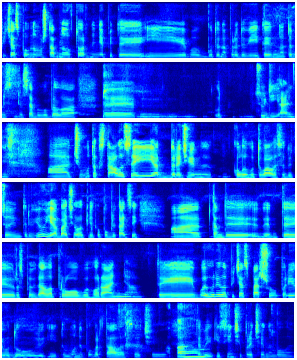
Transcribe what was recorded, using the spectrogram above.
під час повномасштабного вторгнення піти і е, бути на передовій. Ти натомість для себе вибрала е, цю діяльність. А чому так сталося? І я, до речі, коли готувалася до цього інтерв'ю, я бачила кілька публікацій, а, там, де ти розповідала про вигорання. Ти вигоріла під час першого періоду і тому не поверталася? Чи в тебе якісь інші причини були?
